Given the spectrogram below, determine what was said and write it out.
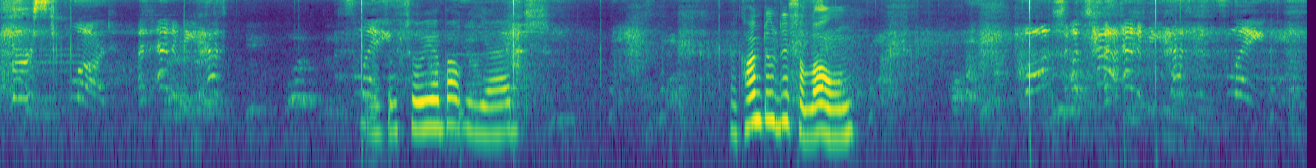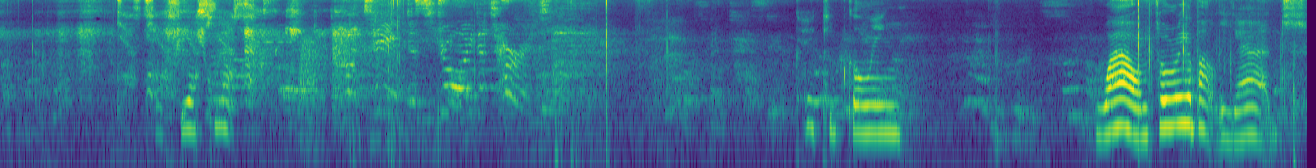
First blood. An enemy has Guys, I'm sorry about the ads. I can't do this alone. Yes, yes. Okay, keep going. Wow, I'm sorry about the ads.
